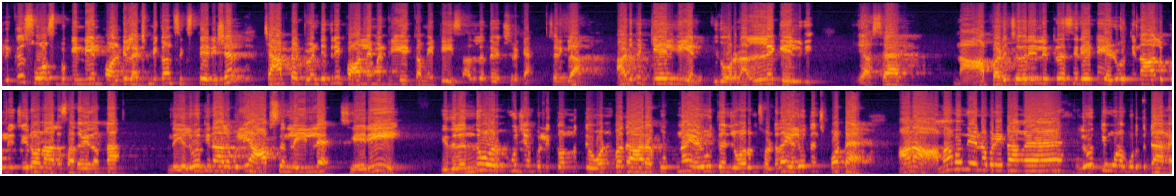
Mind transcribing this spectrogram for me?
இருக்கு source book Indian polity Laxmikanth sixth edition chapter twenty three parliamentary committees அதுல இருந்து வச்சிருக்கேன். சரிங்களா? அடுத்து கேள்வி எண். இது ஒரு நல்ல கேள்வி. யா சார் நான் படிச்ச வரையும் லிட்ரஸி ரேட் எழுபத்தி நாலு புள்ளி ஜீரோ நாலு சதவீதம் தான் இந்த எழுபத்தி நாலு புள்ளி ஆப்ஷன்ல இல்ல. சரி இதுல இருந்து ஒரு பூஜ்ஜியம் புள்ளி தொண்ணூத்தி ஒன்பது ஆற கூட்டினா எழுபத்தஞ்சு வரும்னு சொல்லிட்டு தான் எழுபத்தஞ்சு போட்டேன். ஆனா அவன் வந்து என்ன பண்ணிட்டாங்க? எழுபத்தி மூணு கொடுத்துட்டாங்க.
